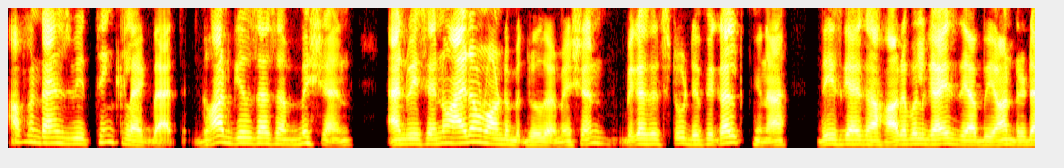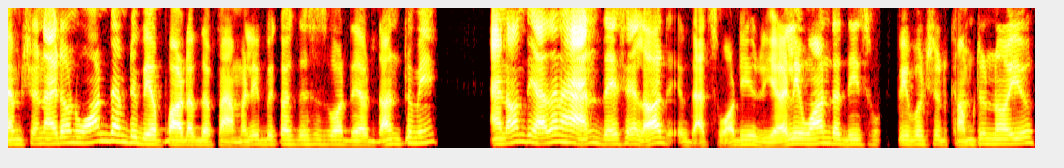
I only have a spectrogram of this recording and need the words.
oftentimes we think like that. God gives us a mission, and we say, no, I don't want to do the mission because it's too difficult. You know, these guys are horrible guys. They are beyond redemption. I don't want them to be a part of the family because this is what they have done to me. And on the other hand, they say, Lord, if that's what you really want, that these people should come to know you,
